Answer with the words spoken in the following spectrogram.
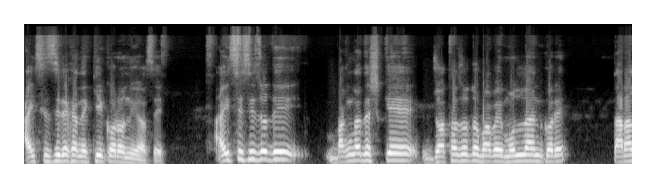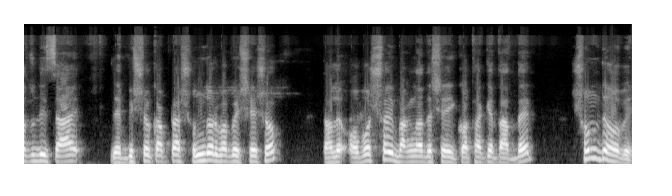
আইসিসির এখানে কি করণীয় আছে? আইসিসি যদি বাংলাদেশকে যথাযথভাবে মূল্যায়ন করে, তারা যদি চায় যে বিশ্বকাপটা সুন্দরভাবে শেষ হোক, তাহলে অবশ্যই বাংলাদেশে এই কথাকে তাদের শুনতে হবে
